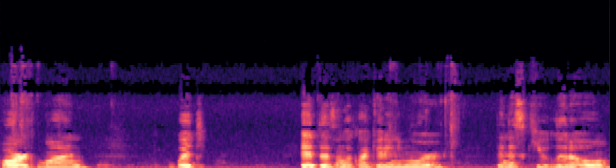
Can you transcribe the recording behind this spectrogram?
heart one, which it doesn't look like it anymore. Then this cute little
